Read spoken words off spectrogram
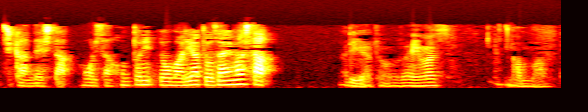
時間でした。毛利さん本当にどうもありがとうございました。ありがとうございます。ナンバー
